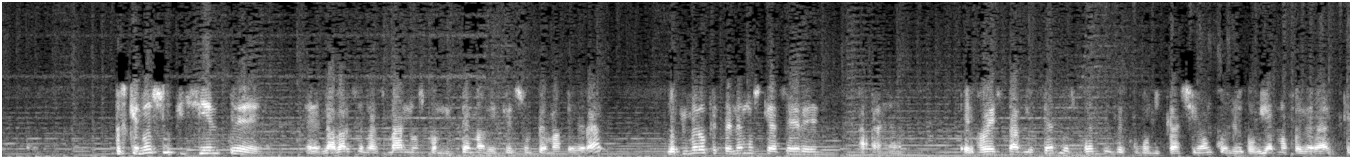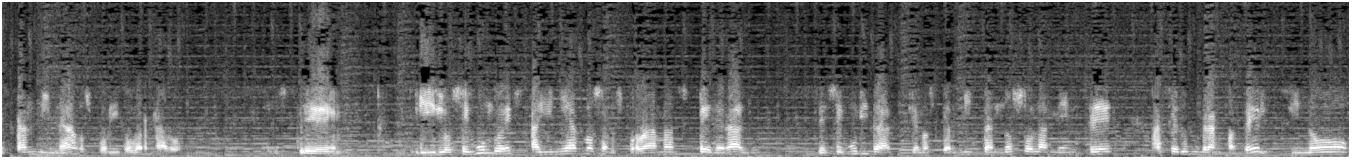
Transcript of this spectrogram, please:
Pues que no es suficiente eh, lavarse las manos con el tema de que es un tema federal. Lo primero que tenemos que hacer es uh, restablecer los puentes de comunicación con el gobierno federal que están minados por el gobernador. Este, y lo segundo es alinearnos a los programas federales de seguridad que nos permitan no solamente hacer un gran papel, sino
